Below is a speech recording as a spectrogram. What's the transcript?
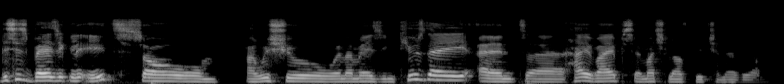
this is basically it. So i wish you an amazing tuesday and uh, high vibes and much love to each and everyone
